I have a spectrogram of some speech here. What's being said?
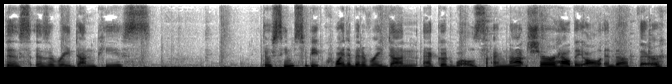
This is a Rae Dunn piece. There seems to be quite a bit of Rae Dunn at Goodwill's. I'm not sure how they all end up there.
